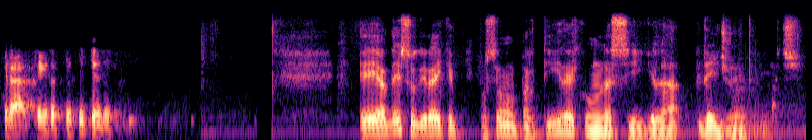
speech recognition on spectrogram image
Grazie, grazie a tutti e a domani. E adesso direi che possiamo partire con la sigla dei genetriaci.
